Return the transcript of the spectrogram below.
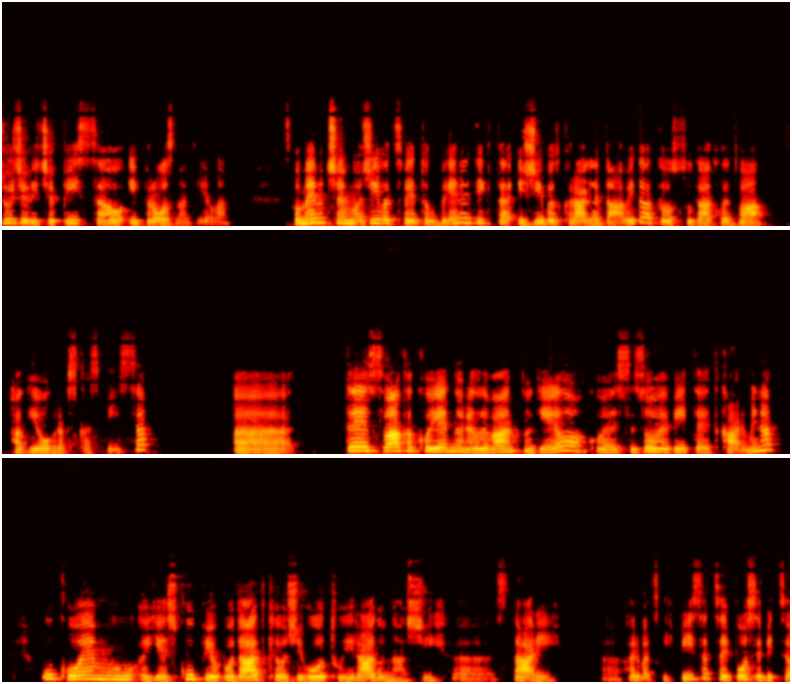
Đuđević je pisao i prozna dijela. Spomenut ćemo život svetog Benedikta i život kralja Davida, to su dakle dva hagiografska spisa, te svakako jedno relevantno dijelo koje se zove Vite et Carmina, u kojemu je skupio podatke o životu i radu naših e, starijih hrvatskih pisaca i posebice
